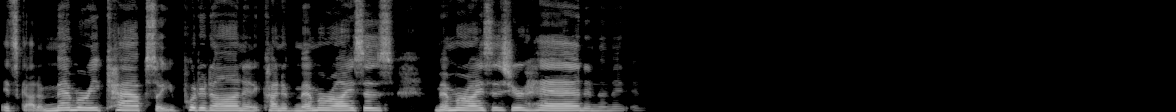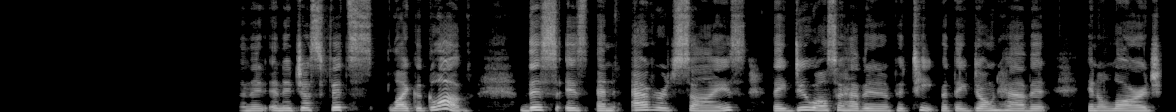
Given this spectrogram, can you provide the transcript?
It's got a memory cap, so you put it on and it kind of memorizes memorizes your head, and then it, and it, and it just fits like a glove. This is an average size. They do also have it in a petite, but they don't have it in a large.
